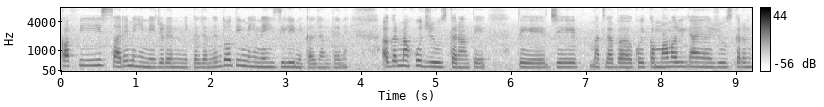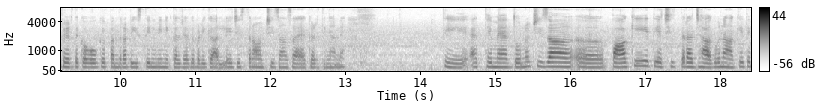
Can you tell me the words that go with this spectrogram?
ਕਾਫੀ ਸਾਰੇ ਮਹੀਨੇ ਜਿਹੜੇ ਨਿਕਲ ਜਾਂਦੇ ਨੇ ਦੋ ਤਿੰਨ ਮਹੀਨੇ ਈਜ਼ੀਲੀ ਨਿਕਲ ਜਾਂਦੇ ਨੇ। ਅਗਰ ਮੈਂ ਖੁਦ ਯੂਜ਼ ਕਰਾਂ ਤੇ ਤੇ ਜੇ ਮਤਲਬ ਕੋਈ ਕੰਮਾਂ ਵਾਲੀਆਂ ਯੂਜ਼ ਕਰਨ, ਫਿਰ ਤੇ ਕਹੋ ਕਿ 15 20 ਦਿਨ ਵੀ ਨਿਕਲ ਜਾਏ ਤੇ ਬੜੀ ਗੱਲ ਹੈ ਜਿਸ ਤਰ੍ਹਾਂ ਉਹ ਚੀਜ਼ਾਂ ਜ਼ਾਇਆ ਕਰਦੀਆਂ ਨੇ। ਤੇ ਇੱਥੇ ਮੈਂ ਦੋਨੋਂ ਚੀਜ਼ਾਂ ਪਾ ਕੇ ਤੇ ਅੱਛੀ ਤਰ੍ਹਾਂ ਝਾਗ ਬਣਾ ਕੇ ਤੇ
